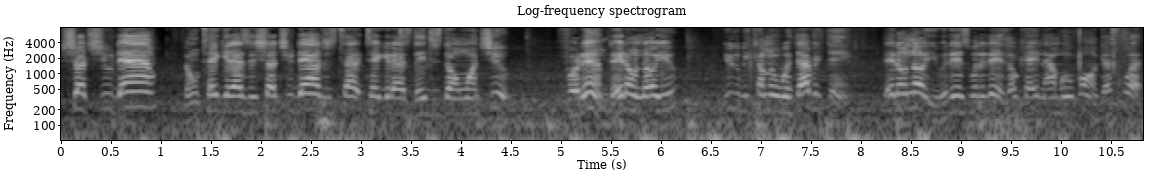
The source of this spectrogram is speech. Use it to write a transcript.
shuts you down. Don't take it as it shuts you down. Just t- take it as they just don't want you. For them, they don't know you. You could be coming with everything. They don't know you. It is what it is. Okay, now move on. Guess what?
